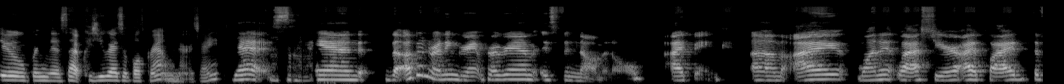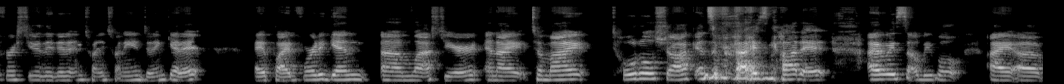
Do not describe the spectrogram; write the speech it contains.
to bring this up because you guys are both grant winners, right? Yes. Mm-hmm. And the up and running grant program is phenomenal, I think. Um, I won it last year. I applied the first year they did it in 2020 and didn't get it. I applied for it again um, last year, and I, to my total shock and surprise, got it. I always tell people I uh,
